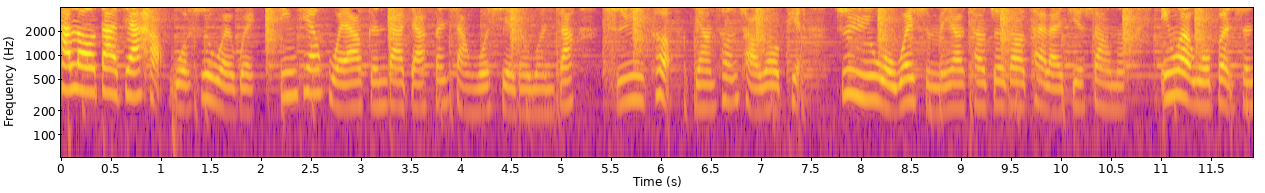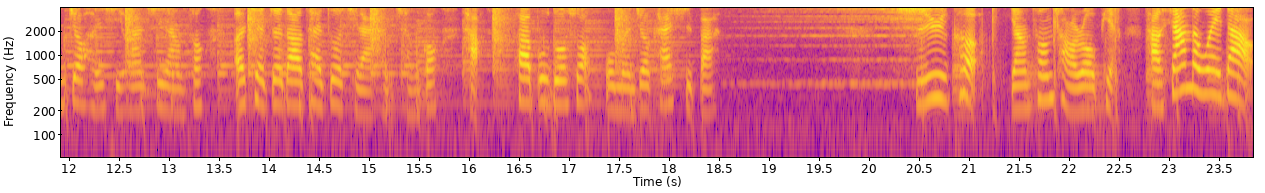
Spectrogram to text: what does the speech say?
Hello，大家好，我是伟伟。今天我要跟大家分享我写的文章《食欲课洋葱炒肉片》。至于我为什么要挑这道菜来介绍呢？因为我本身就很喜欢吃洋葱，而且这道菜做起来很成功。好，话不多说，我们就开始吧。食欲课洋葱炒肉片，好香的味道！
